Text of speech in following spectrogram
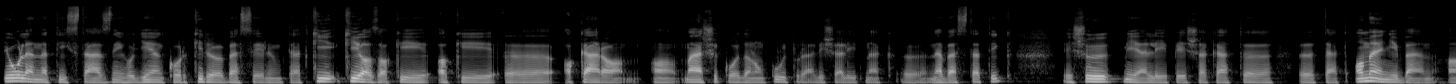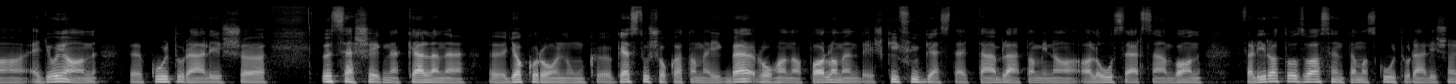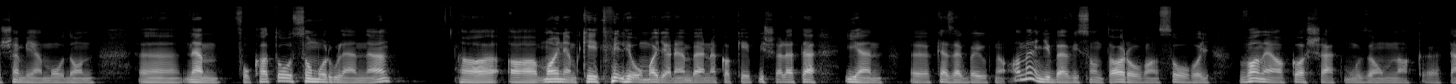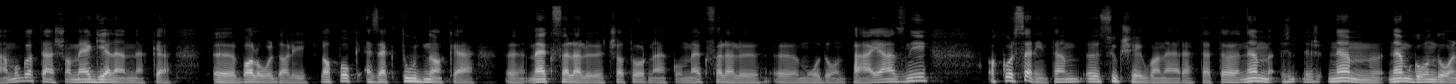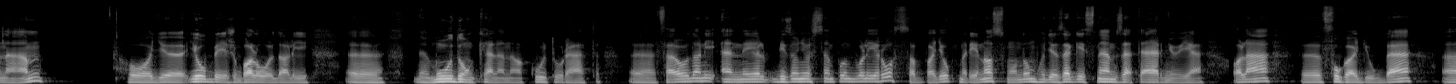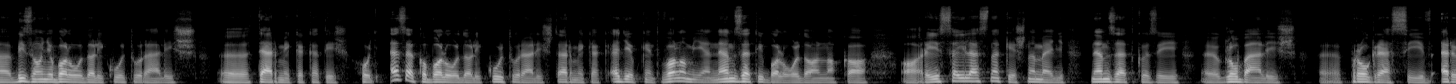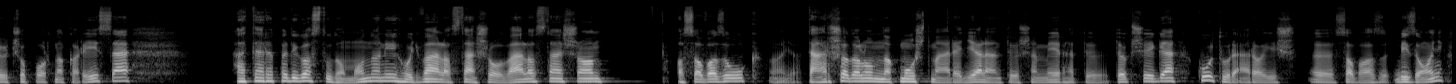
Jó lenne tisztázni, hogy ilyenkor kiről beszélünk, tehát ki, ki az, aki, aki ö, akár a, a másik oldalon kulturális elitnek ö, neveztetik, és ő milyen lépéseket ö, tett. Amennyiben a, egy olyan kulturális összességnek kellene gyakorolnunk gesztusokat, amelyik berohan a parlamentbe és kifüggeszt egy táblát, amin a, a lószerszám van feliratozva, szerintem az kulturálisan semmilyen módon nem fogható. Szomorú lenne, a, a majdnem két millió magyar embernek a képviselete ilyen ö, kezekbe jutna. Amennyiben viszont arról van szó, hogy van-e a Kassák Múzeumnak támogatása, megjelennek-e baloldali lapok, ezek tudnak-e megfelelő csatornákon, megfelelő módon pályázni, akkor szerintem szükség van erre. Tehát nem, nem, nem gondolnám, hogy jobb és baloldali módon kellene a kultúrát feloldani, ennél bizonyos szempontból én rosszabb vagyok, mert én azt mondom, hogy az egész nemzet ernyője alá fogadjuk be bizony a baloldali kulturális termékeket is. Hogy ezek a baloldali kulturális termékek egyébként valamilyen nemzeti baloldalnak a, a részei lesznek, és nem egy nemzetközi, globális, progresszív erőcsoportnak a része, hát erre pedig azt tudom mondani, hogy választásról választásra a szavazók, vagy a társadalomnak most már egy jelentősen mérhető többsége kultúrára is szavaz bizony,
